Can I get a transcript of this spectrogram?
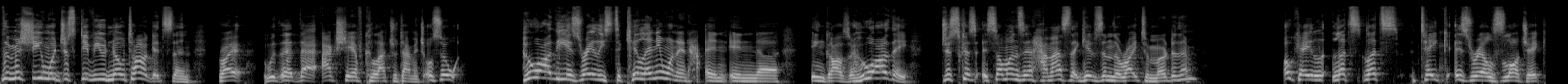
the machine would just give you no targets then, right? That, that actually have collateral damage. Also, who are the Israelis to kill anyone in, in, in, uh, in Gaza? Who are they? Just because someone's in Hamas that gives them the right to murder them? Okay, let's, let's take Israel's logic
